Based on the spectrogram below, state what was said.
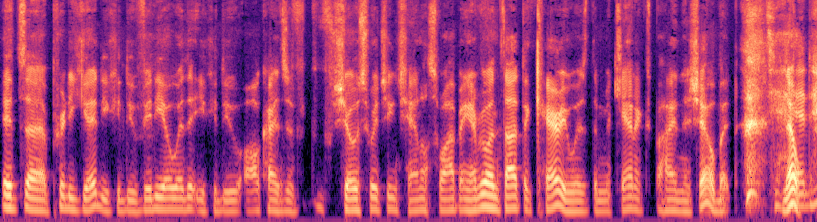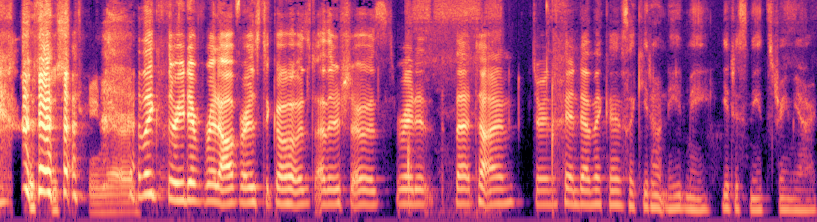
It's uh, pretty good. You could do video with it. You could do all kinds of show switching, channel swapping. Everyone thought that Kerry was the mechanics behind the show, but no, it's just StreamYard. like three different offers to co-host other shows right at that time during the pandemic. I was like, you don't need me. You just need StreamYard.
